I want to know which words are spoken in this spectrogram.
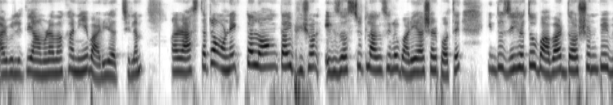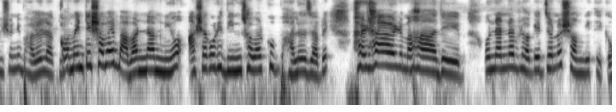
আর বিলিতি আমড়া মাখা নিয়ে বাড়ি যাচ্ছিলাম। আর রাস্তাটা অনেকটা লং তাই ভীষণ এক্সস্টেড লাগছিল বাড়ি আসার পথে। কিন্তু যেহেতু বাবার দর্শন পেয়ে ভীষণই ভালো লাগল, কমেন্টে সবাই বাবার নাম নিও। আশা করি দিন সবার খুব ভালো যাবে। হর হর মহাদেব। অন্যান্য ভ্লগের জন্য সঙ্গে থেকো।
